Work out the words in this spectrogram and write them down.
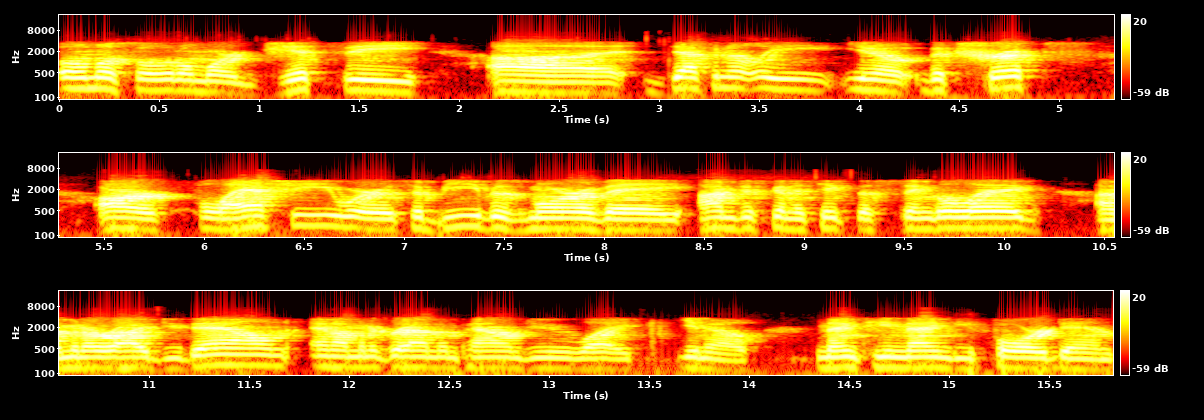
almost a little more jitsy. Uh, definitely, you know, the trips are flashy, whereas Khabib is more of a, I'm just going to take the single leg, I'm going to ride you down, and I'm going to ground and pound you like, you know, 1994 Dan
